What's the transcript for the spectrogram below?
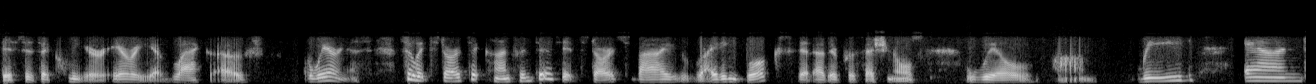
this is a clear area of lack of awareness. So it starts at conferences. It starts by writing books that other professionals will um, read. And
